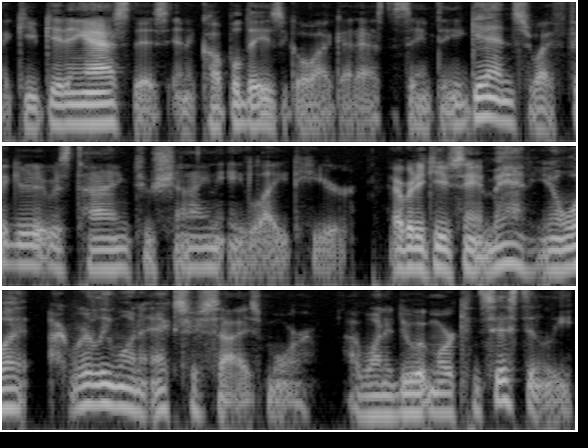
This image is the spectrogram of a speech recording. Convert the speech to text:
I keep getting asked this, and a couple days ago, I got asked the same thing again, so I figured it was time to shine a light here. Everybody keeps saying, man, you know what? I really want to exercise more. I want to do it more consistently,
